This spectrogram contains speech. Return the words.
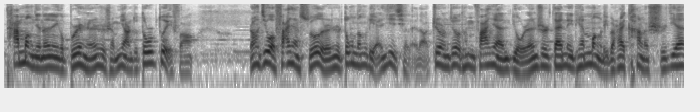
他梦见的那个不认识人是什么样，就都是对方。然后结果发现所有的人是都能联系起来的。这种结果他们发现有人是在那天梦里边还看了时间，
